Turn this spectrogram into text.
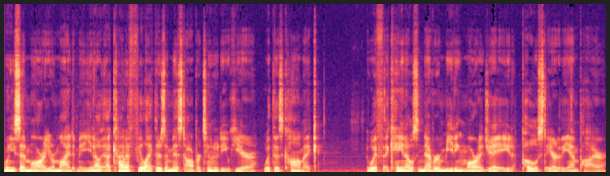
when you said Mara, you reminded me. You know, I kind of feel like there's a missed opportunity here with this comic, with Kanos never meeting Mara Jade post Heir to the Empire.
